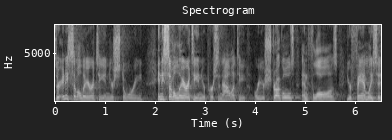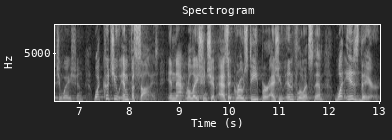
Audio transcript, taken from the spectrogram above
Is there any similarity in your story? Any similarity in your personality or your struggles and flaws, your family situation? What could you emphasize in that relationship as it grows deeper, as you influence them? What is there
